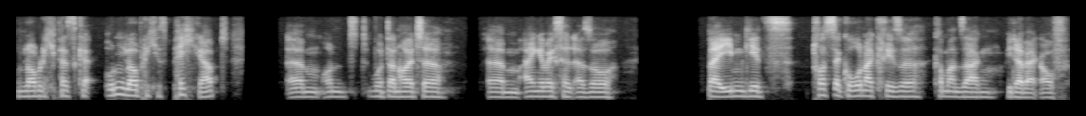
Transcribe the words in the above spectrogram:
Unglaublich unglaubliches Pech gehabt ähm, und wurde dann heute ähm, eingewechselt. Also bei ihm geht's trotz der Corona-Krise kann man sagen, wieder bergauf.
